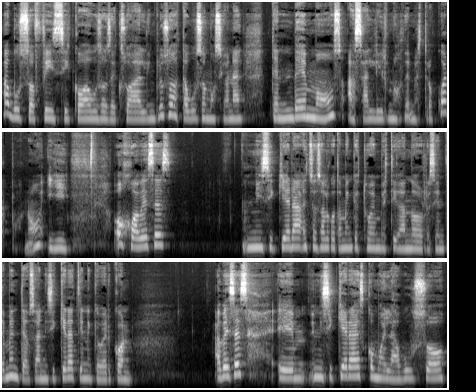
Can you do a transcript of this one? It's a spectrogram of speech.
abuso físico, abuso sexual, incluso hasta abuso emocional, tendemos a salirnos de nuestro cuerpo, ¿no? Y, ojo, a veces ni siquiera, esto es algo también que estuve investigando recientemente, o sea, ni siquiera tiene que ver con a veces em, ni siquiera es como el abuso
